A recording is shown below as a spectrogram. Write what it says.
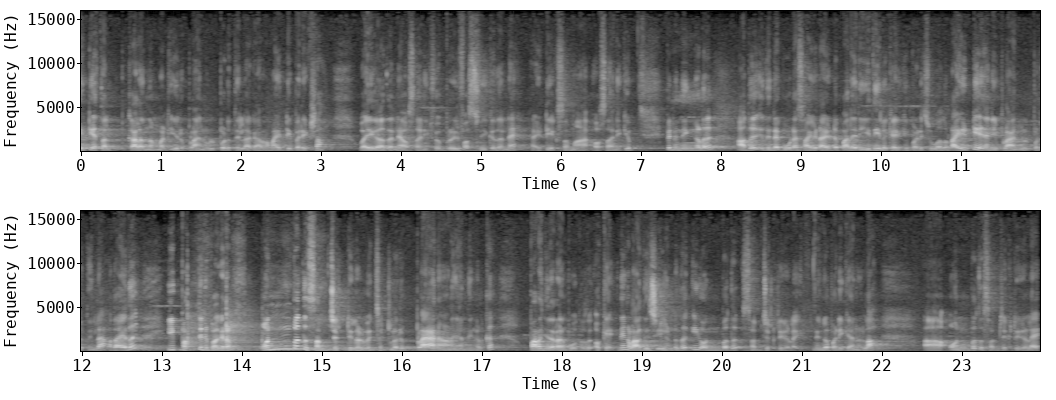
ഐ ടിയെ തൽക്കാലം നമ്മൾ ഈ ഒരു പ്ലാൻ ഉൾപ്പെടുത്തില്ല. കാരണം ഐ ടി പരീക്ഷ വൈകാതെ തന്നെ അവസാനിക്കും. ഫെബ്രുവരി ഫസ്റ്റ് വീക്ക് തന്നെ ഐ ടി എക്സാം അവസാനിക്കും. പിന്നെ നിങ്ങൾ അത് ഇതിന്റെ കൂടെ സൈഡായിട്ട് പല രീതിയിലൊക്കെ ആയിരിക്കും പഠിച്ചു. അതുകൊണ്ട് ഐ ടിയെ ഞാൻ ഈ പ്ലാൻ ഉൾപ്പെടുത്തില്ല. അതായത് ഈ പത്തിന് പകരം ഒൻപത് സബ്ജക്റ്റുകൾ വെച്ചിട്ടുള്ളൊരു പ്ലാനാണ് ഞാൻ നിങ്ങൾക്ക് പറഞ്ഞു തരാൻ പോകുന്നത്. ഓക്കെ നിങ്ങൾ ആദ്യം ചെയ്യേണ്ടത് ഈ ഒൻപത് സബ്ജക്റ്റുകളെ നിങ്ങൾ പഠിക്കാനുള്ള ഒൻപത് സബ്ജക്റ്റുകളെ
